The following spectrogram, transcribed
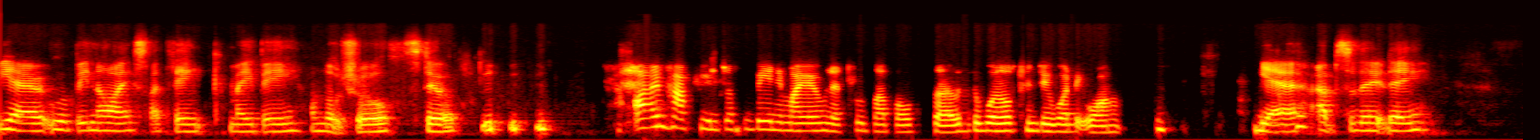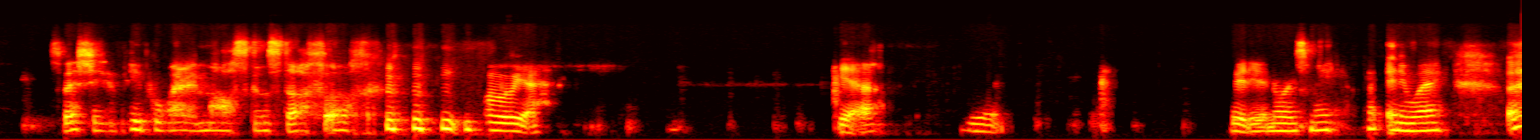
Yeah, it would be nice, I think, maybe. I'm not sure still. I'm happy just being in my own little bubble, so the world can do what it wants. Yeah, absolutely. Especially with people wearing masks and stuff. Oh, oh yeah. Yeah. Yeah. Really annoys me. Anyway. um,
